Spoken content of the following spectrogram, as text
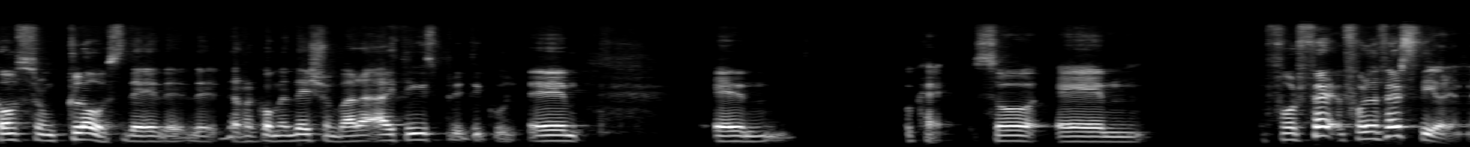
comes from close the, the, the recommendation but i think it's pretty cool um, um, okay so for for the first theorem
